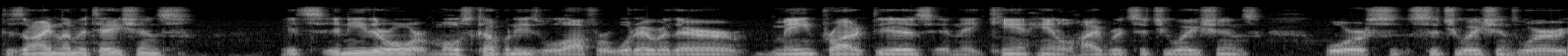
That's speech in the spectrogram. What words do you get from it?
Design limitations, it's an either or. Most companies will offer whatever their main product is, and they can't handle hybrid situations or situations where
